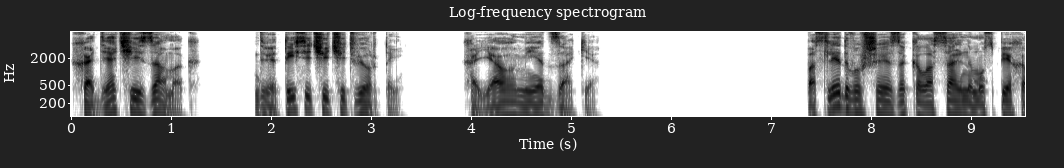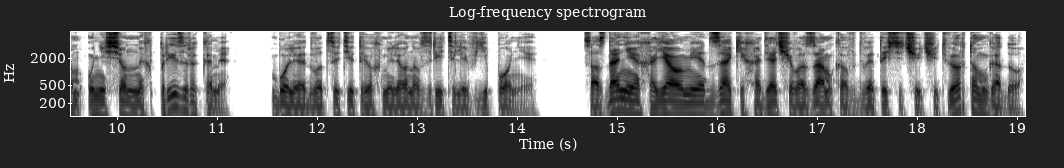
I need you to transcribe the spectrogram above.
Ходячий замок. 2004. Хаяо Миядзаки. Последовавшее за колоссальным успехом «Унесенных призраками» более 23 миллионов зрителей в Японии, создание Хаяо Миядзаки «Ходячего замка» в 2004 году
